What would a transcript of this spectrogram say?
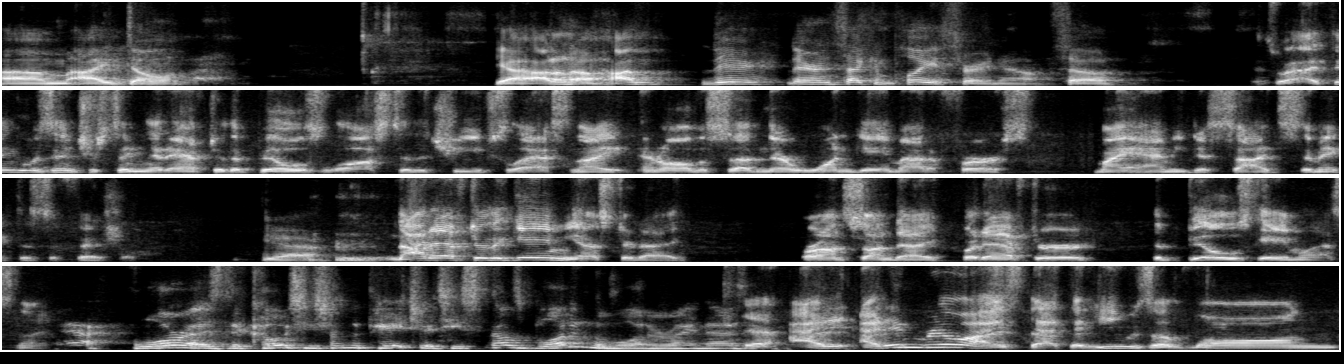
um, I don't. Yeah, I don't know. I'm they're they're in second place right now. So that's why I think it was interesting that after the Bills lost to the Chiefs last night, and all of a sudden they're one game out of first, Miami decides to make this official. Yeah. Not after the game yesterday or on Sunday, but after the Bills game last night. Yeah, Flores, the coach, he's from the Patriots. He smells blood in the water right now. Yeah, I, I didn't realize that that he was a long,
